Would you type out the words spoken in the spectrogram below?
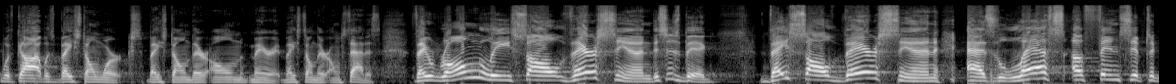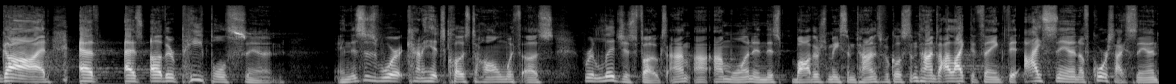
with God was based on works, based on their own merit, based on their own status. They wrongly saw their sin, this is big, they saw their sin as less offensive to God as, as other people's sin. And this is where it kind of hits close to home with us religious folks. I'm, I'm one, and this bothers me sometimes because sometimes I like to think that I sin. Of course, I sin.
